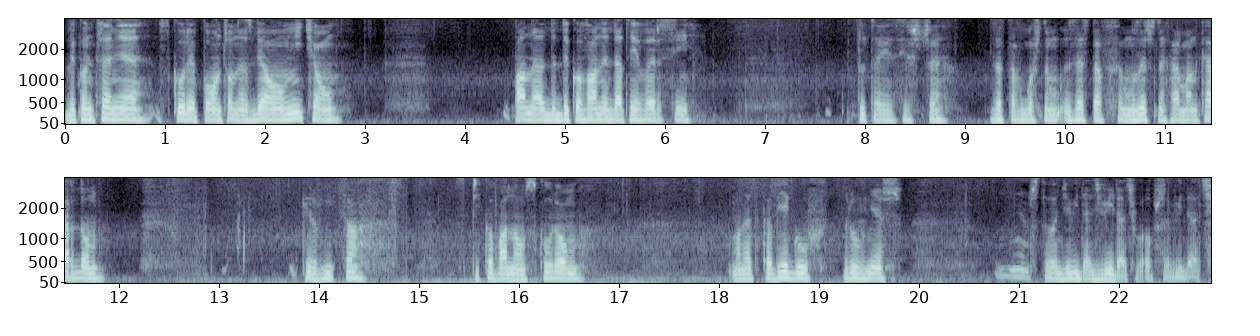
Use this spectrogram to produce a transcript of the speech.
Wykończenie skóry połączone z białą nicią. Panel dedykowany dla tej wersji. Tutaj jest jeszcze zestaw, głośno, zestaw muzyczny Harman Kardon. Kierownica z pikowaną skórą. Monetka biegów również. Nie wiem, czy to będzie widać, widać, łoprze, widać.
